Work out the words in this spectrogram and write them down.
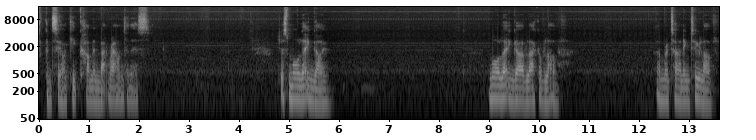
I can see I keep coming back round to this. Just more letting go. More letting go of lack of love and returning to love.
